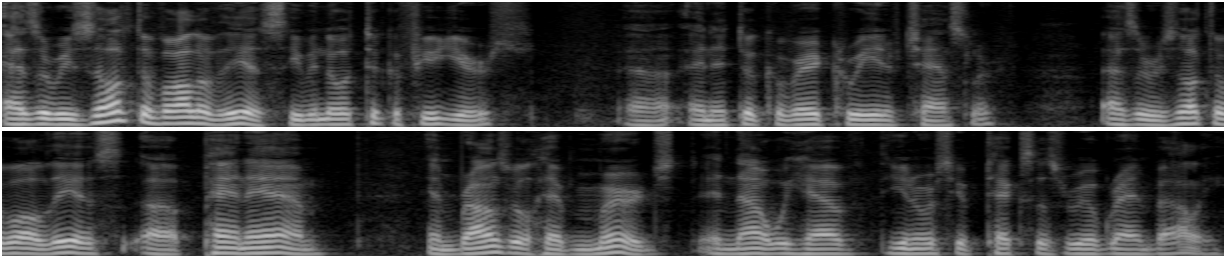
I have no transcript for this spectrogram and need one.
as a result of all of this, even though it took a few years, uh, and it took a very creative chancellor. As a result of all this, uh, Pan Am and Brownsville have merged, and now we have the University of Texas Rio Grande Valley,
